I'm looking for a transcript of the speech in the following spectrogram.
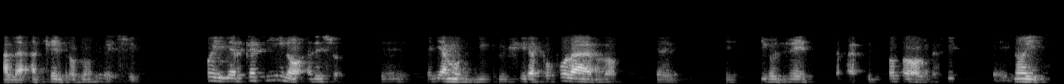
al, al centro congressi. Poi il mercatino, adesso eh, speriamo di riuscire a popolarlo eh, di, di oggetti da parte di fotografi. Eh, noi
